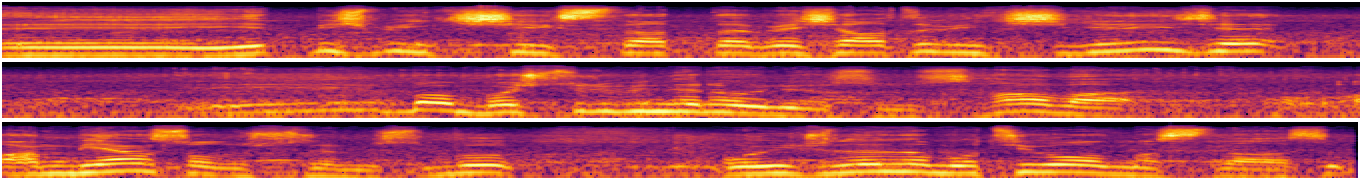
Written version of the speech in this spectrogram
e, 70 bin kişilik statta 5-6 bin kişi gelince e, bomboş tribünlere oynuyorsunuz. Hava, ambiyans oluşturamıyorsun. Bu oyuncuların da motive olması lazım.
